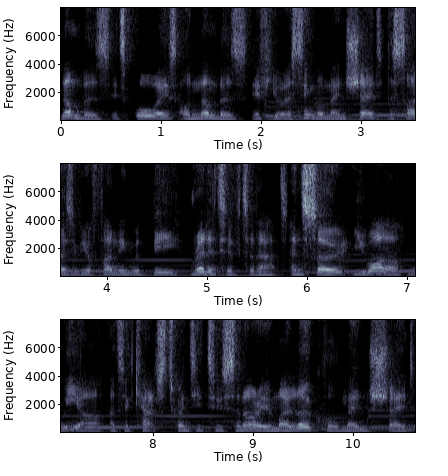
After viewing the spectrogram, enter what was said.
numbers. It's always on numbers. If you are a single men's shed, the size of your funding would be relative to that. And so you are, we are at a catch 22 scenario. My local men's shed,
